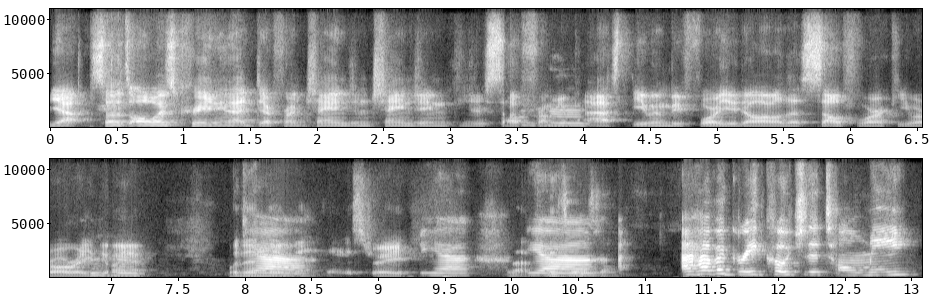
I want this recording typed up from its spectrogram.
Yeah. So it's always creating that different change and changing yourself from your Mhm. past. Even before you do all the self work, you were already doing Mhm. it within Yeah. the event industry. yeah That- Yeah. Awesome. I have a great coach that told me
